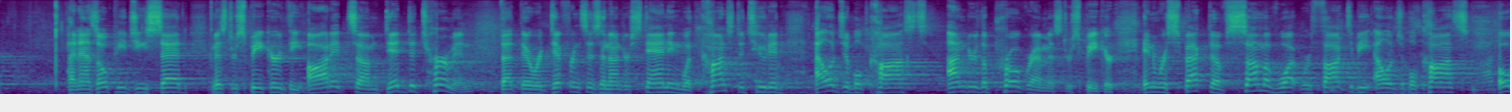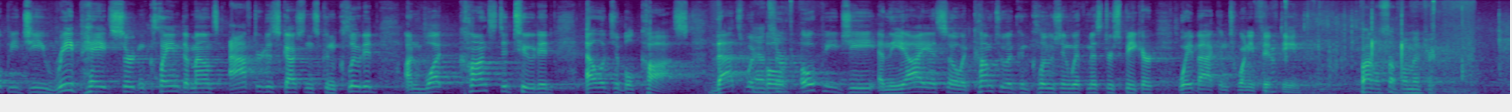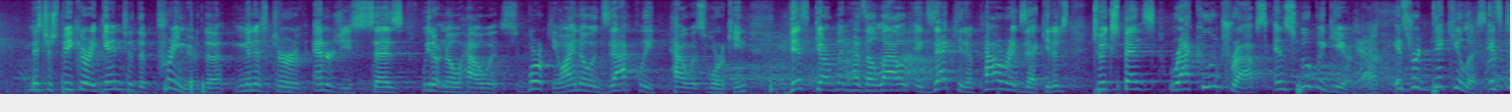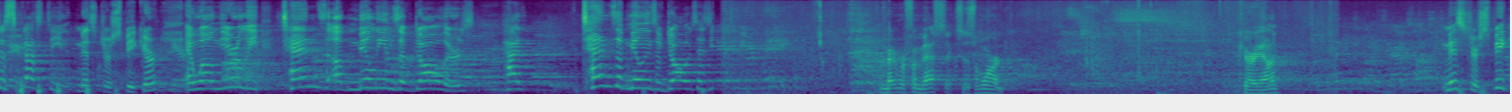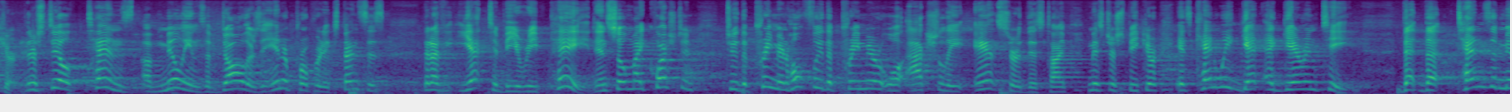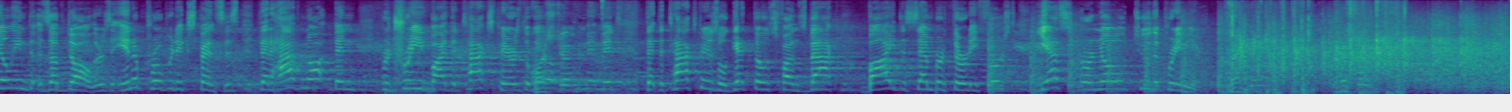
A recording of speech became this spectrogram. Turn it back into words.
And as OPG said, Mr. Speaker, the audit um, did determine that there were differences in understanding what constituted eligible costs under the program, Mr. Speaker. In respect of some of what were thought to be eligible costs, OPG repaid certain claimed amounts after discussions concluded on what constituted eligible costs. That's what Answer. both OPG and the ISO had come to a conclusion with, Mr. Speaker, way back in 2015. Final supplementary. Mr. Speaker, again to the Premier, the Minister of Energy says we don't know how it's working. Well, I know exactly how it's working. This government has allowed executive, power executives to expense raccoon traps and scuba gear. It's ridiculous. It's disgusting, Mr. Speaker. And while nearly tens of millions of dollars has tens of millions of dollars has yet to be repaid. The member from Essex is warned. Carry on. Mr. Speaker, there's still tens of millions of dollars in inappropriate expenses that have yet to be repaid. And so my question to the Premier, and hopefully the Premier will actually answer this time, Mr. Speaker, is can we get a guarantee that the tens of millions of dollars in inappropriate expenses that have not been retrieved by the taxpayers, that we have a commitment that the taxpayers will get those funds back by December 31st? Yes or no to the Premier? Thank you. Minister.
